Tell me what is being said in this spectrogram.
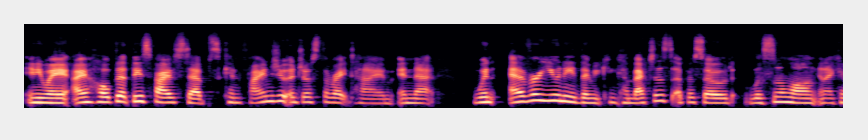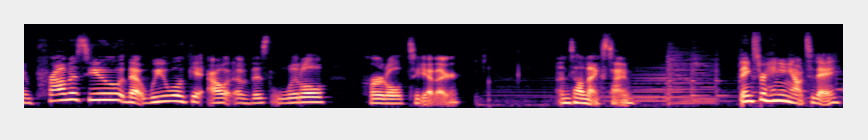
Anyway, I hope that these five steps can find you at just the right time and that whenever you need them, you can come back to this episode, listen along, and I can promise you that we will get out of this little hurdle together. Until next time. Thanks for hanging out today.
